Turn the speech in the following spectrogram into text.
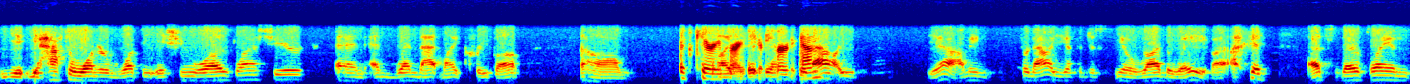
you you have to wonder what the issue was last year and and when that might creep up. Um if Carey like, Price gets hurt again. Now, yeah, I mean, for now you have to just you know ride the wave. I, I that's they're playing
